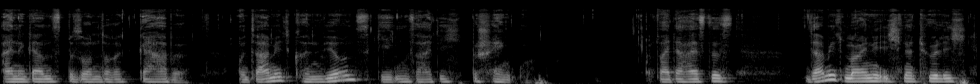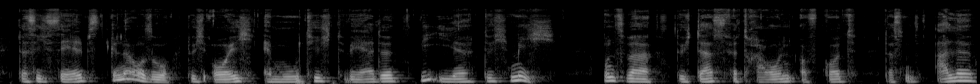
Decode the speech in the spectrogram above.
eine ganz besondere Gabe und damit können wir uns gegenseitig beschenken. Weiter heißt es, damit meine ich natürlich, dass ich selbst genauso durch euch ermutigt werde, wie ihr durch mich. Und zwar durch das Vertrauen auf Gott, das uns alle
